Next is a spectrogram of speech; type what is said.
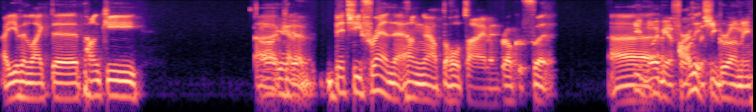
I even liked the punky, uh, Oh, yeah, kind yeah. of bitchy friend that hung out the whole time and broke her foot. Uh, She annoyed me at first, the, but she grew on me.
